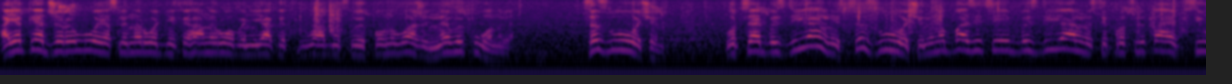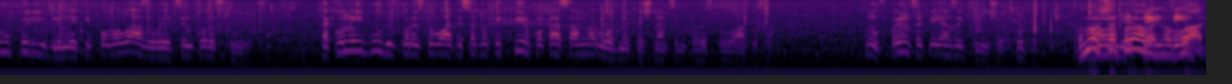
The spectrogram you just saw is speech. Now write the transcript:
А яке джерело, якщо народ ніфіга не робить ніяких владних своїх повноважень, не виконує? Це злочин. Оця бездіяльність це злочин. І на базі цієї бездіяльності процвітають всі упирі, блін, які повилазили і цим користуються. Так вони і будуть користуватися до тих пір, поки сам народ не почне цим користуватися. Ну, в принципі, я закінчив. Тут Воно все Молодець, правильно, ти- Влад.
